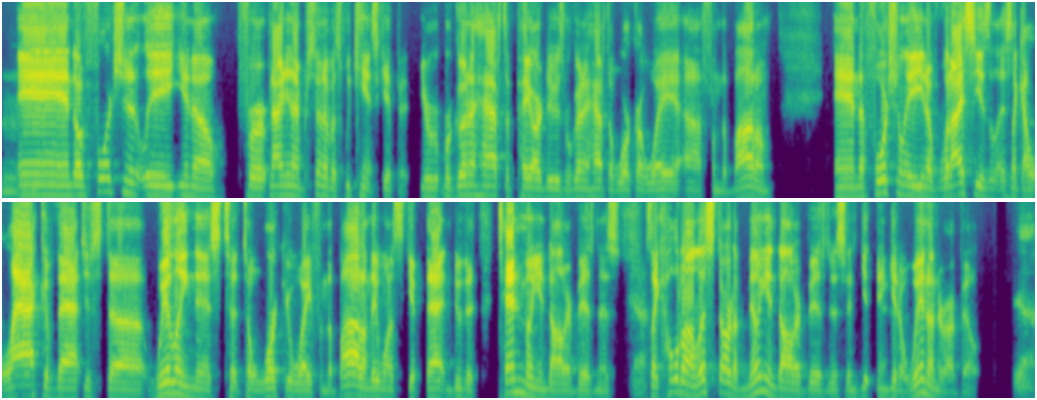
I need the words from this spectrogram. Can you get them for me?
Mm-hmm. And unfortunately, you know, for 99% of us, we can't skip it. You're, we're going to have to pay our dues. We're going to have to work our way uh, from the bottom. And unfortunately, you know, what I see is, is like a lack of that just uh, willingness to, to work your way from the bottom. They want to skip that and do the $10 million business. Yeah. It's like, hold on, let's start a million dollar business and get, and get a win under our belt. Yeah.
